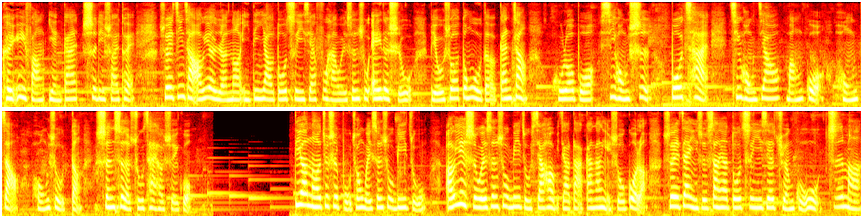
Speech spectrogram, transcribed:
可以预防眼干、视力衰退。所以，经常熬夜的人呢，一定要多吃一些富含维生素 A 的食物，比如说动物的肝脏、胡萝卜、西红柿、菠菜、青红椒、芒果、红枣。红薯等深色的蔬菜和水果。第二呢，就是补充维生素 B 族。熬夜时维生素 B 族消耗比较大，刚刚也说过了，所以在饮食上要多吃一些全谷物、芝麻、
